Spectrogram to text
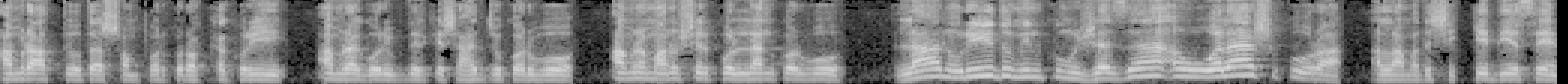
আমরা আত্মীয়তার সম্পর্ক রক্ষা করি, আমরা গরিবদেরকে সাহায্য করব। আমরা মানুষের কল্যাণ করব। আল্লাহ আমাদের দিয়েছেন,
